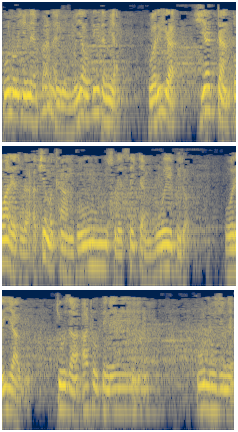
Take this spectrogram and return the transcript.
ကိုလိုရင်နဲ့ပန်းနိုင်ကိုမရောက်သေးသမျှဝရိယရက်တန့်သွားတယ်ဆိုတာအဖြစ်မခံဘူးဆိုတဲ့စိတ်တက်မွေးပြီးတော့ဝရိယကိုကြိုးစားအားထုတ်တင်တယ်ကိုလိုချင်တဲ့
